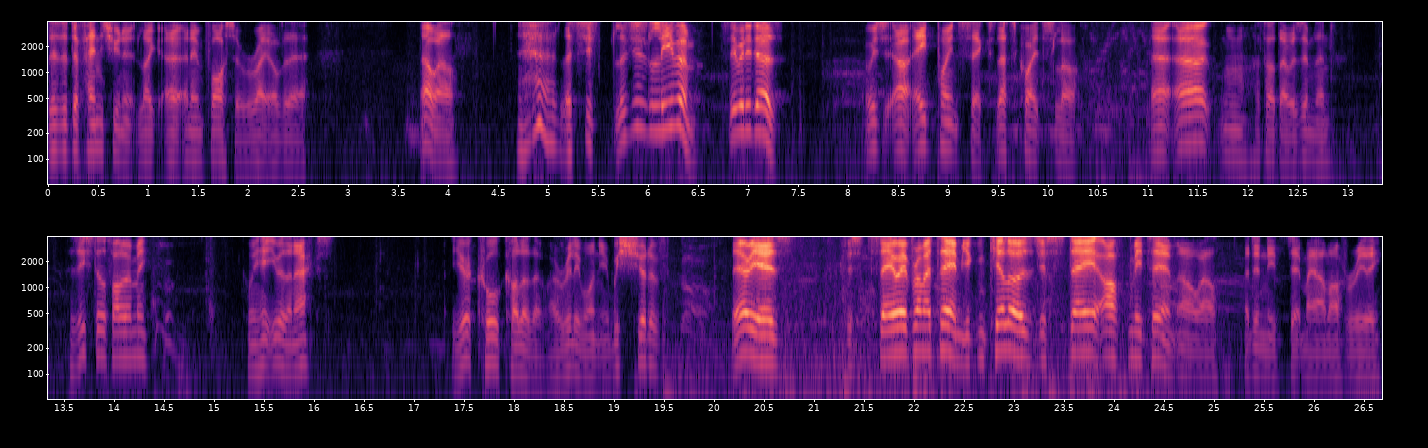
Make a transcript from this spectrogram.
There's a defense unit, like uh, an enforcer, right over there. Oh well. let's just let's just leave him. See what he does. Which uh, 8.6. That's quite slow. Uh, uh. Mm, I thought that was him then. Is he still following me? Can we hit you with an axe? You're a cool color though. I really want you. We should have. There he is. Just stay away from my team. You can kill us. Just stay off me team. Oh well. I didn't need to take my arm off really.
